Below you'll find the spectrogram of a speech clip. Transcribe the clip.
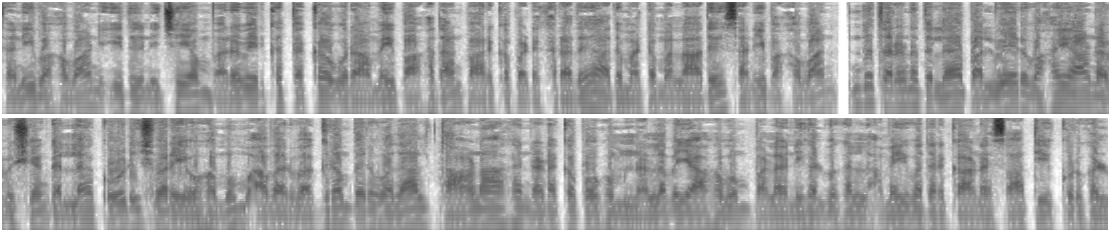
சனி பகவான் இது நிச்சயம் வரவேற்கத்தக்க ஒரு அமைப்பாக தான் பார்க்கப்படுகிறது. அது மட்டுமல்லாது சனி பகவான் இந்த தருணத்துல பல்வேறு வகையான விஷயங்கள்ல கோடீஸ்வர யோகமும் அவர் வக்ரம் பெறுவதால் தானாக நடக்க போகும் நல்லவையாகவும் பல நிகழ்வுகள் அமைவதற்கான சாத்தியக்கூறுகள்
